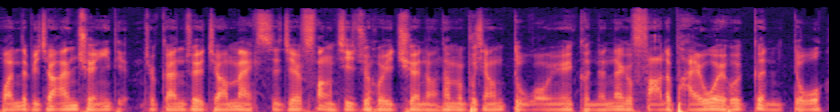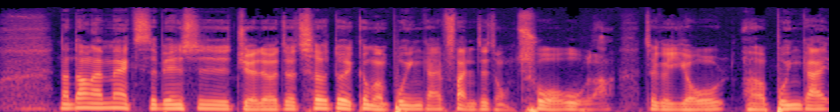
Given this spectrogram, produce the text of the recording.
玩得比较安全一点，就干脆叫 Max 直接放弃最后一圈哦。他们不想赌哦，因为可能那个罚的排位会更多。那当然，Max 这边是觉得这车队根本不应该犯这种错误啦，这个油呃不应该。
